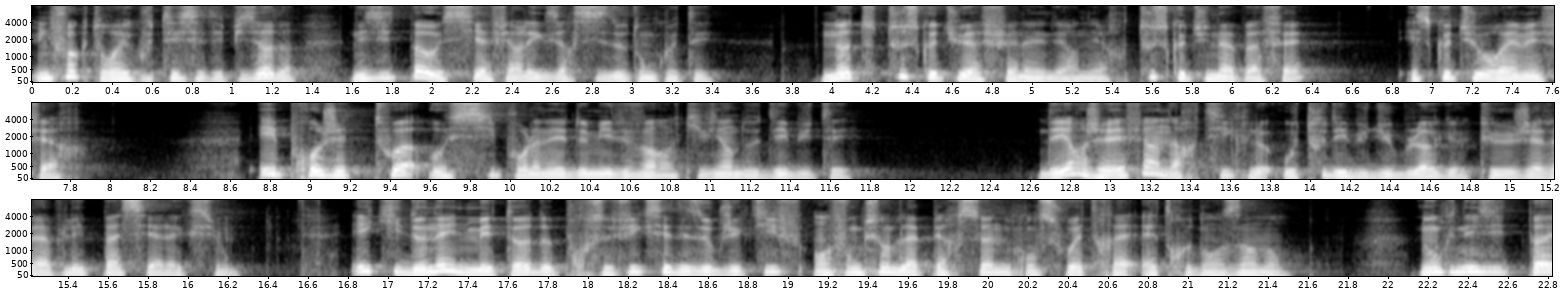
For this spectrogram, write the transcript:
Une fois que tu auras écouté cet épisode, n'hésite pas aussi à faire l'exercice de ton côté. Note tout ce que tu as fait l'année dernière, tout ce que tu n'as pas fait, et ce que tu aurais aimé faire. Et projette-toi aussi pour l'année 2020 qui vient de débuter. D'ailleurs, j'avais fait un article au tout début du blog que j'avais appelé Passer à l'action, et qui donnait une méthode pour se fixer des objectifs en fonction de la personne qu'on souhaiterait être dans un an. Donc n'hésite pas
